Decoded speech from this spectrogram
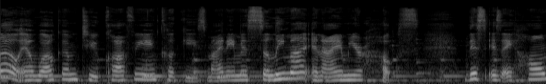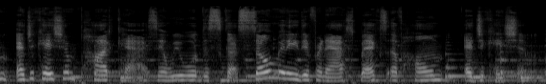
Hello, and welcome to Coffee and Cookies. My name is Salima, and I am your host. This is a home education podcast, and we will discuss so many different aspects of home education.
